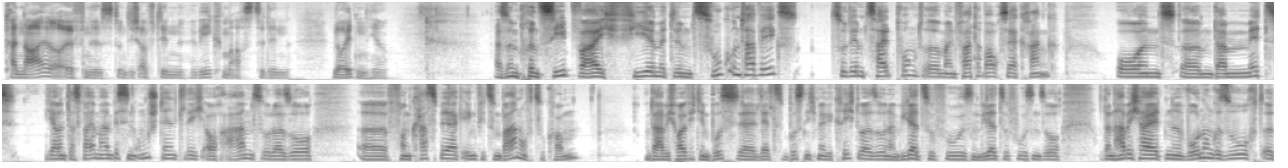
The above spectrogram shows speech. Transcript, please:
Kanal eröffnest und dich auf den Weg machst zu den Leuten hier? Also im Prinzip war ich viel mit dem Zug unterwegs zu dem Zeitpunkt. Äh, mein Vater war auch sehr krank und ähm, damit, ja, und das war immer ein bisschen umständlich, auch abends oder so, äh, vom Kassberg irgendwie zum Bahnhof zu kommen. Und da habe ich häufig den Bus, der letzte Bus nicht mehr gekriegt oder so, und dann wieder zu Fuß und wieder zu Fuß und so. Und dann habe ich halt eine Wohnung gesucht, äh,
